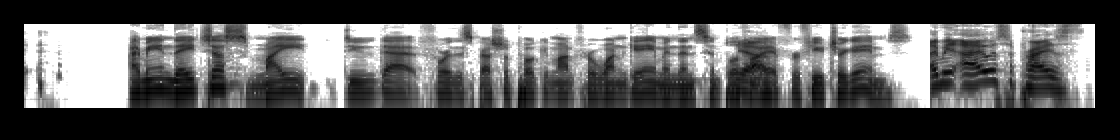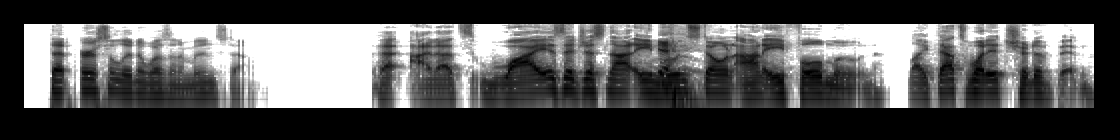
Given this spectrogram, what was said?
I mean, they just might do that for the special Pokemon for one game and then simplify Yeah. it for future games. I mean, I was surprised that Ursaluna wasn't a moonstone. that I- that's why is it just not a Yeah. moonstone on a full moon? Like that's what it should have been.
